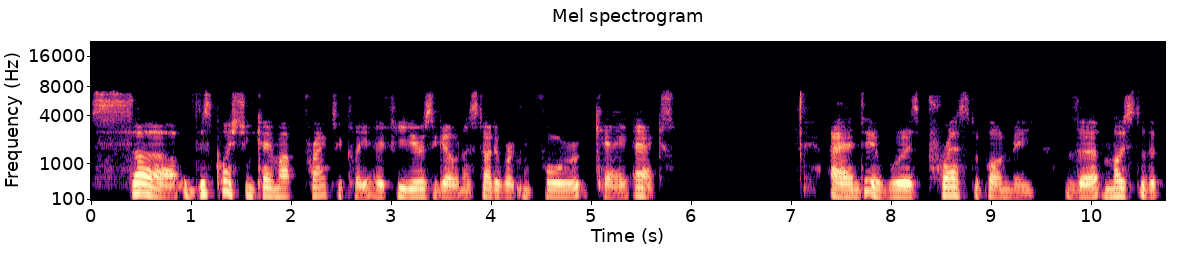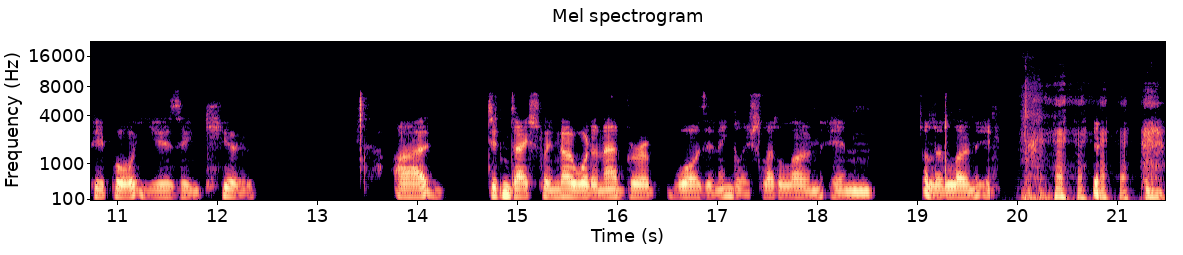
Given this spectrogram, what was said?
So this question came up practically a few years ago when I started working for KX. And it was pressed upon me that most of the people using Q uh, didn't actually know what an adverb was in English, let alone in let alone in.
